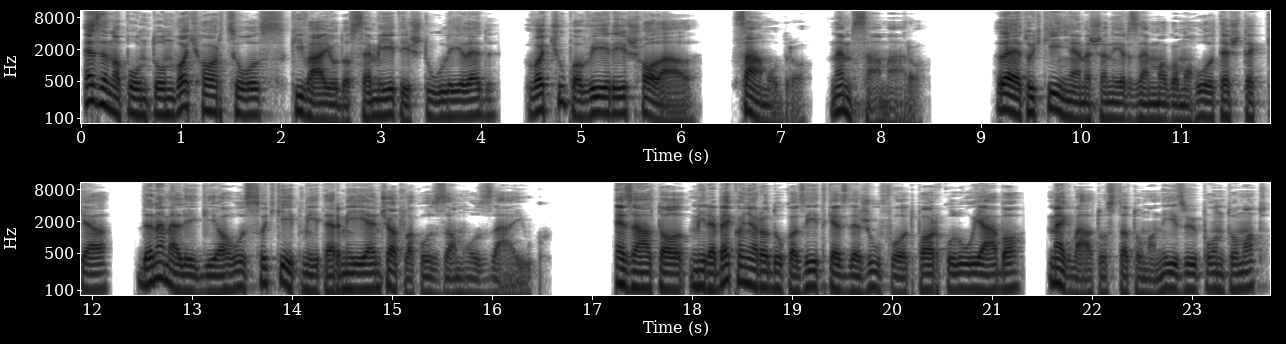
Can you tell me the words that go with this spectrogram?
Ezen a ponton vagy harcolsz, kivályod a szemét és túléled, vagy csupa vér és halál, Számodra, nem számára. Lehet, hogy kényelmesen érzem magam a holtestekkel, de nem eléggé ahhoz, hogy két méter mélyen csatlakozzam hozzájuk. Ezáltal, mire bekanyarodok az étkezde zsúfolt parkolójába, megváltoztatom a nézőpontomat,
